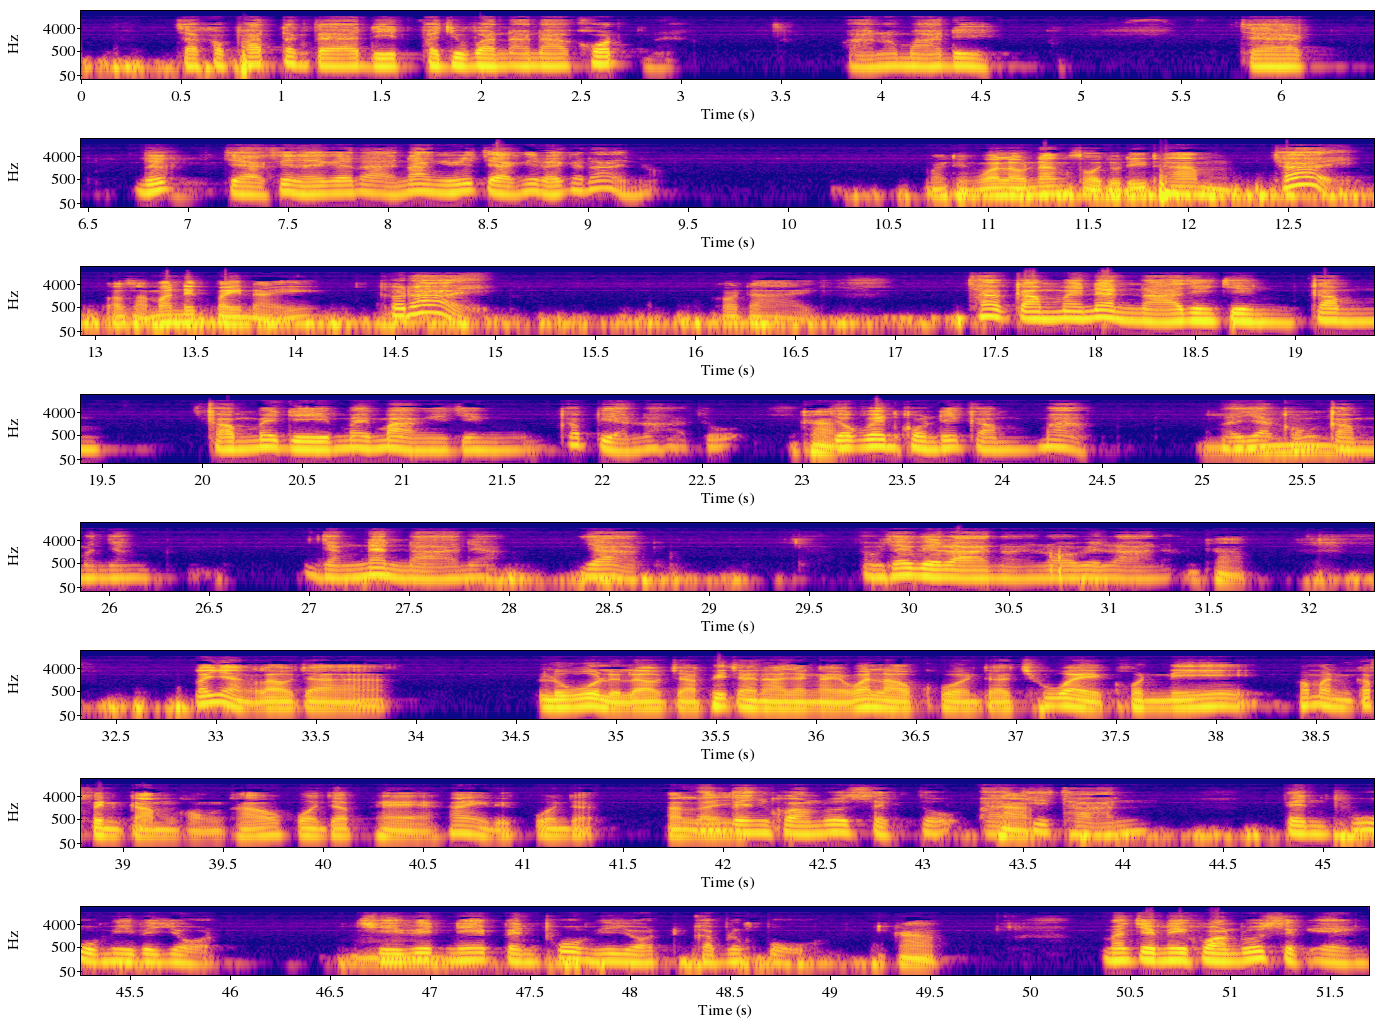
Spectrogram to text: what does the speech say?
จักรพรรดิตั้งแต่อดีต ปัจจุบันอนาคตผ่านออกมาดีแจก นึกแจกที่ไหนก็ได้ นั่งอยู่ที่แจกที่ไหนก็ได้เนาะหมายถึงว่าเรานั่งสวดอยู่ที่ถ้ใช่ำเราสามารถนึกไปไหน ก็ได้ ก็ได้ ถ้ากรรมไม่แน่นหนาจริง ๆ กรรมกรรมไม่ดีไม่มากจริงๆก็เปลี่ยนแล้วฮะทุกครับยกเว้นคนที่กรรมมากระยะของกรรมมันยังยังแน่นหนาเนี่ย ยาก ต้องใช้เวลาหน่อย รอเวลานะครับ แล้วอย่างเราจะ รู้หรือเราจะพิจารณายังไงว่าเราควรจะช่วยคนนี้ เพราะมันก็เป็นกรรมของเขาควรจะแผ่ให้หรือควรจะอะไรมันเป็นความรู้สึกตัวอครับธิษฐาน เป็นผู้มีประโยชน์ ชีวิตนี้เป็นผู้มีประโยชน์กับหลวงปู่ครับ มันจะมีความรู้สึกเอง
